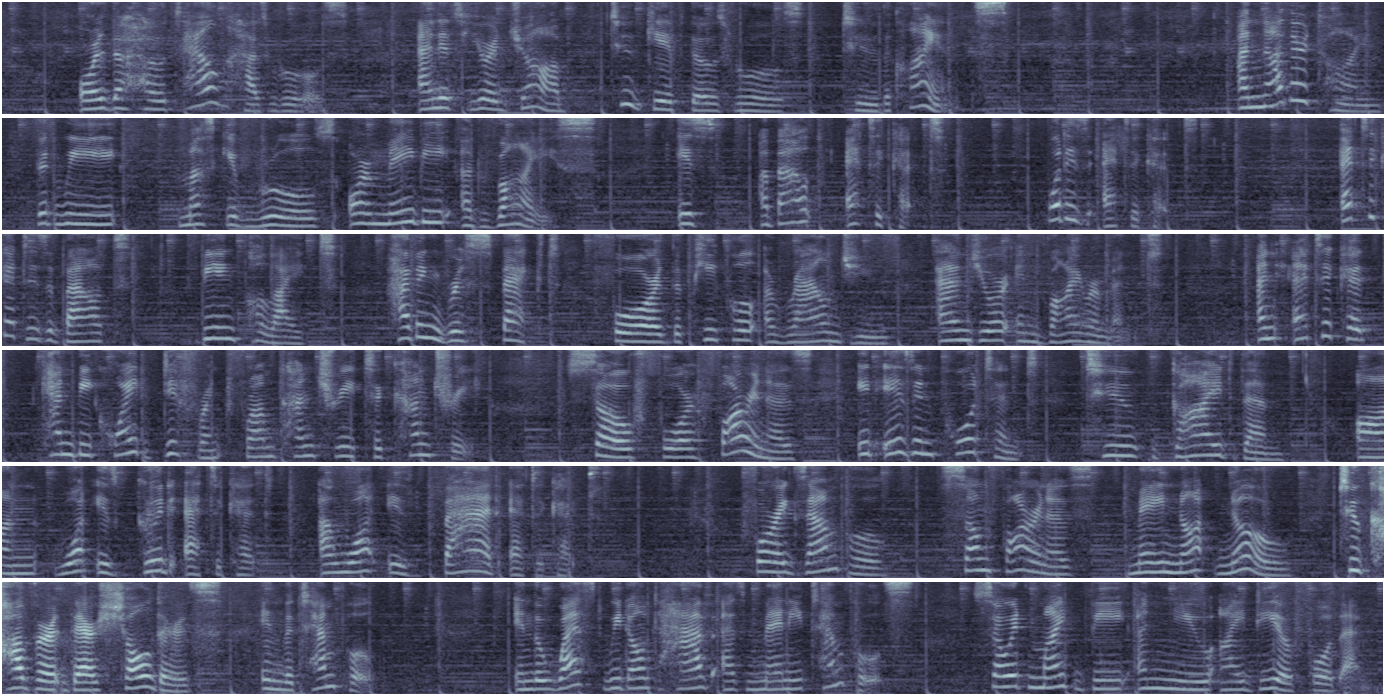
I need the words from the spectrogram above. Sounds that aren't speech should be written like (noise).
or the hotel has rules and it's your job to give those rules to the clients. Another time that we must give rules or maybe advice is about etiquette. What is etiquette? Etiquette is about being polite, having respect for the people around you and your environment. And etiquette can be quite different from country to country. So for foreigners, it is important to guide them on what is good etiquette and what is bad etiquette. For example, some foreigners may not know to cover their shoulders in the temple. In the West, we don't have as many temples, so it might be a new idea for them.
